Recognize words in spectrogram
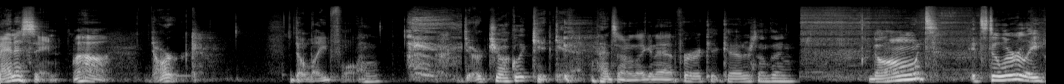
Menacing. Uh-huh. Dark. Delightful. Dark chocolate Kit Kat. That sounded like an ad for a Kit Kat or something. Don't. It's still early.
